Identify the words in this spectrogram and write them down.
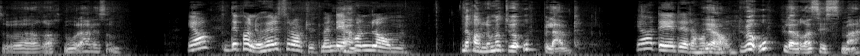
hvor rart noe det er, liksom. ja, det kan jo høres rart ut, men det Ja. handler om Det handler om at du har opplevd. Ja, det er det det handler Ja, om. du har opplevd rasisme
